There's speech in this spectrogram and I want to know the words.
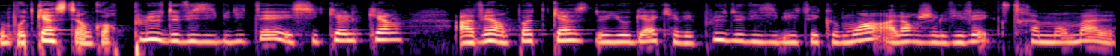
mon podcast ait encore plus de visibilité. Et si quelqu'un avait un podcast de yoga qui avait plus de visibilité que moi, alors je le vivais extrêmement mal.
